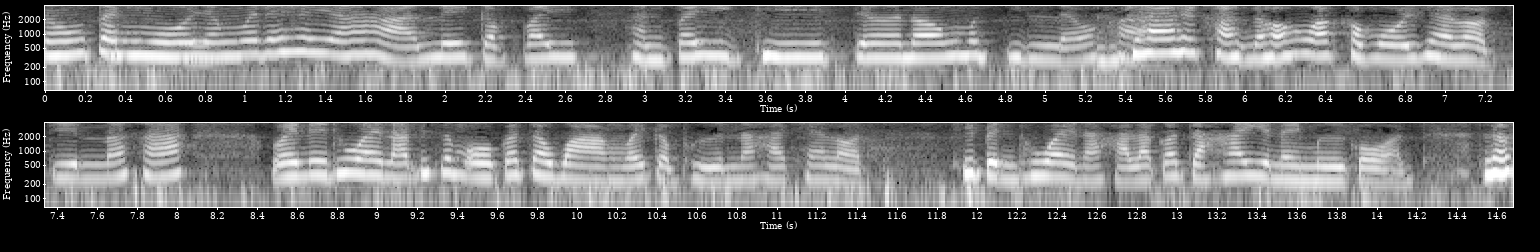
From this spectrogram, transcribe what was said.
น้องแตงโมยังไม่ได้ให้อาหารเลยกลับไปหันไปอีกทีเจอน้องมากินแล้วค่ะ ใช่ค่ะน้องมาขโมยแครอทกินนะคะ ไว้ในถ้วยนะพี่สมโอก็จะวางไว้กับพื้นนะคะ แครอทที่เป็นถ้วยนะคะ แล้วก็จะให้อยู่ในมือก่อน แล้ว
